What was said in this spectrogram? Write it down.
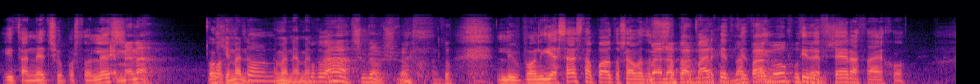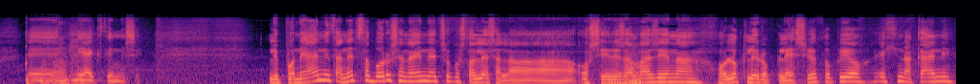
ήταν έτσι όπως το λες... Εμένα; Όχι, εμένα. τον- εμένα, εμένα. τον- Α, συγγνώμη, συγγνώμη. Αυτό. Λοιπόν, για εσάς θα πάω το Σάββατο Ναι, στο να σούπερ πάτε, να μάρκετ πάτε. και Να πάμε τη, όπου τη θέλεις. Δευτέρα θα έχω ε, μια εκτίμηση. Λοιπόν, εάν ήταν έτσι θα μπορούσε να είναι έτσι όπως το λες, αλλά ο ΣΥΡΙΖΑ βάζει ένα ολόκληρο πλαίσιο το οποίο έχει να κάνει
